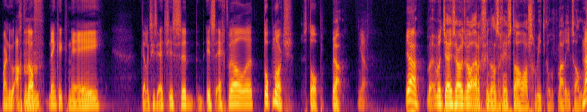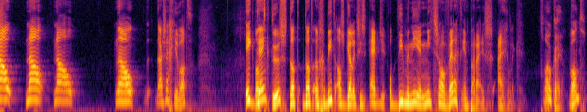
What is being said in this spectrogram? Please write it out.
Maar nu achteraf Mhm. denk ik, nee, Galaxy's Edge is, eh, is echt wel eh, top-notch. Stop. Ja. Ja. Ja, wa- want jij zou het wel erg vinden als er geen Star Wars gebied komt, maar iets anders. Nou, nou, nou, nou, daar zeg je wat. Ik Want- denk dus dat, dat een gebied als Galaxy's Edge op die manier niet zo werkt in Parijs, eigenlijk. Oké, want?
